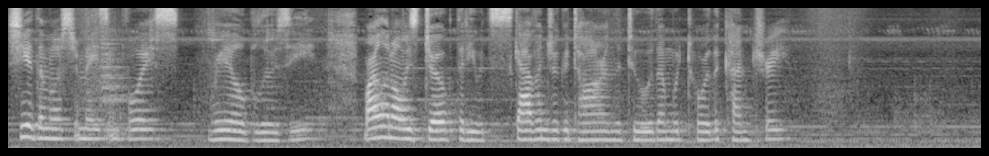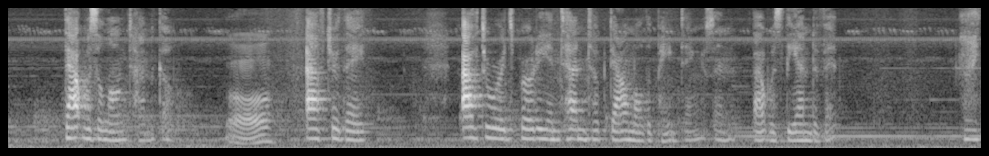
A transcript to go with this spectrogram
She had the most amazing voice. Real bluesy. Marlon always joked that he would scavenge a guitar and the two of them would tour the country. That was a long time ago. Aw. After they. Afterwards, Brody and Tenn took down all the paintings, and that was the end of it. I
